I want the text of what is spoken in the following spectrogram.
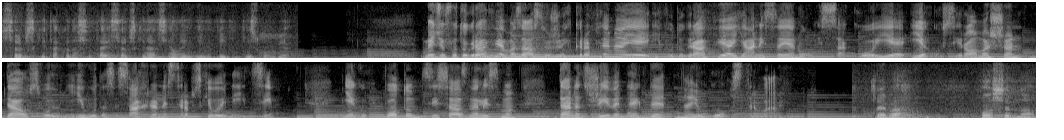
srpski, tako da se taj srpski nacionalni identitet izgubio. Među fotografijama zasluženih krfljana je i fotografija Janisa Janulisa, koji je, iako siromašan, dao svoju njivu da se sahrane srpski vojnici. Njegovi potomci, saznali smo, danas žive negde na jugu ostrava. Treba posebno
